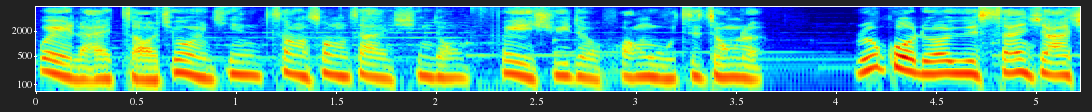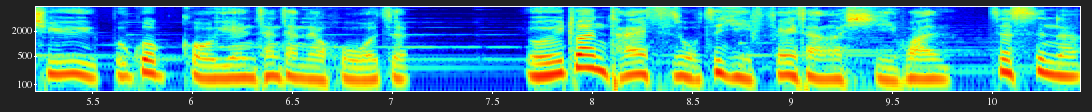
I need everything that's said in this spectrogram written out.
未来早就已经葬送在形同废墟的荒芜之中了。如果留于三峡区域，不过苟延残喘的活着。有一段台词我自己非常的喜欢，这是呢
